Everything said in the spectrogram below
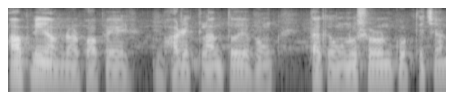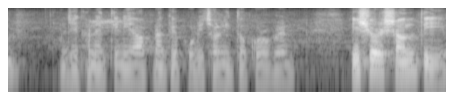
আপনি আপনার পাপের ভারে ক্লান্ত এবং তাকে অনুসরণ করতে চান। যেখানে তিনি আপনাকে পরিচালিত করবেন। ঈশ্বর শান্তি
